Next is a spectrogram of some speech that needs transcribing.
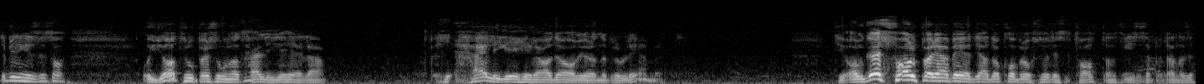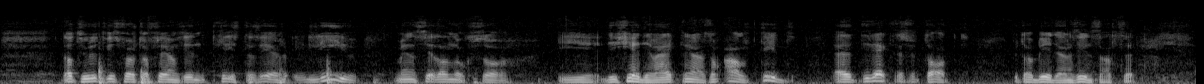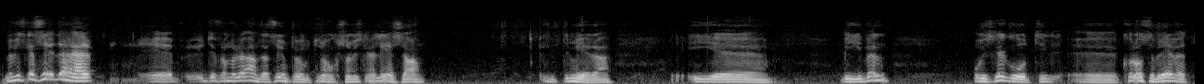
Det blir inget resultat. Och jag tror personligen att här ligger hela här ligger hela det avgörande problemet. Ty om Guds folk börjar bedja, då kommer också resultaten att visa sig på ett annat sätt. Naturligtvis först och främst i en kristens liv, men sedan också i de kedjeverkningar som alltid är ett direkt resultat av bedjarens insatser. Men vi ska se det här eh, utifrån några andra synpunkter också. Vi ska läsa lite mera i eh, Bibeln. Och vi ska gå till eh, Kolosserbrevet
